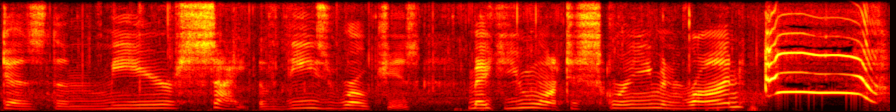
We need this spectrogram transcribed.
Does the mere sight of these roaches make you want to scream and run? Ah!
